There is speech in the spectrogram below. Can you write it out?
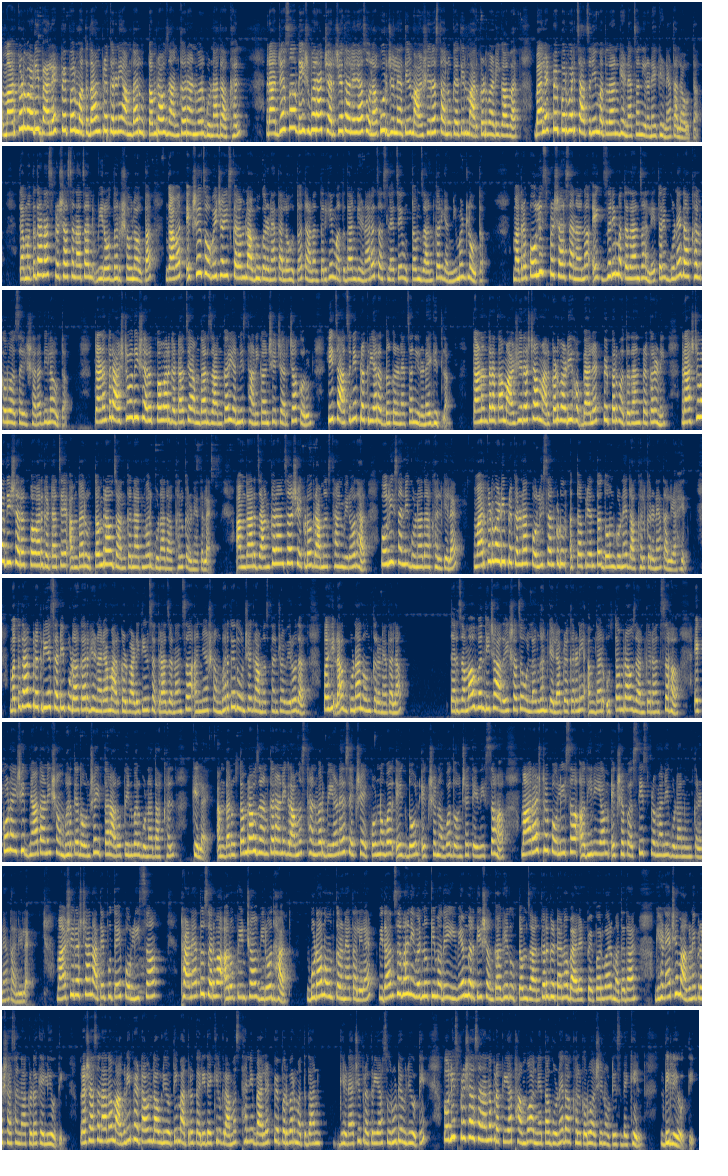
Markadwadi ballot paper मतदान प्रकरणी आमदार उत्तमराव जानकरांवर गुन्हा दाखल. राज्यासह देशभरात चर्चेत आलेल्या सोलापूर जिल्ह्यातील माळशिरस तालुक्यातील मार्कडवाडी गावात बॅलेट पेपरवर चाचणी मतदान घेण्याचा निर्णय घेण्यात आला होता. त्या मतदानास प्रशासनाचा विरोध दर्शवला होता. गावात एकशे चव्वेचाळीस कलम लागू करण्यात आलं होतं. त्यानंतर हे मतदान घेणारच असल्याचे उत्तम जानकर यांनी म्हटलं होतं. मात्र पोलीस प्रशासनानं एक जरी मतदान झाले तरी गुन्हे दाखल करू असा इशारा दिला होता. त्यानंतर राष्ट्रवादी शरद पवार गटाचे आमदार जानकर यांनी स्थानिकांशी चर्चा करून ही चाचणी प्रक्रिया रद्द करण्याचा निर्णय घेतला. त्यानंतर आता माळशिरसच्या मार्कडवाडी बॅलेट पेपर मतदान प्रकरणी राष्ट्रवादी शरद पवार गटाचे आमदार उत्तमराव जानकरांवर गुन्हा दाखल करण्यात आलाय. आमदार जानकरांसह शेकडो ग्रामस्थांविरोधात पोलिसांनी गुन्हा दाखल केलाय. मार्कडवाडी प्रकरणात पोलिसांकडून आतापर्यंत दोन गुन्हे दाखल करण्यात आले आहेत. मतदान प्रक्रियेसाठी पुढाकार घेणाऱ्या मार्कडवाडीतील सतरा जणांसह अन्य शंभर ते दोनशे ग्रामस्थांच्या विरोधात पहिला गुन्हा नोंद करण्यात आला. तर जमावबंदीच्या आदेशाचं उल्लंघन केल्याप्रकरणी आमदार उत्तमराव जानकरांसह एकोणऐंशी ज्ञात आणि शंभर ते दोनशे इतर आरोपींवर गुन्हा दाखल केलाय. आमदार उत्तमराव जानकर आणि ग्रामस्थांवर बीएनएस एकशे एकोणनव्वद एक दोन एकशे नव्वद दोनशे तेवीस सह महाराष्ट्र पोलीस अधिनियम एकशे पस्तीस प्रमाणे गुन्हा नोंद करण्यात आलेला आहे. माळशिरसच्या नातेपुते पोलीस ठाण्यात सर्व आरोपींच्या विरोधात गुन्हा नोंद करण्यात आलेला आहे. विधानसभा निवडणुकीमध्ये ईव्हीएम वरती शंका घेत उत्तम जानकर गटानं बॅलेट पेपरवर मतदान घेण्याची मागणी प्रशासनाकडे केली होती. प्रशासनानं मागणी फेटाळून लावली होती मात्र तरी देखील ग्रामस्थांनी बॅलेट पेपरवर मतदान घेण्याची प्रक्रिया सुरू ठेवली होती. पोलीस प्रशासनानं प्रक्रिया थांबवा अन्यथा गुन्हे दाखल करू अशी नोटीस देखील दिली होती.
